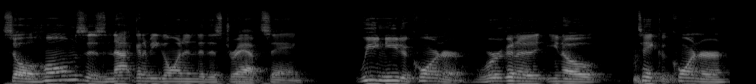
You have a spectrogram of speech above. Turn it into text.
So Holmes is not going to be going into this draft saying, "We need a corner. We're going to, you know, take a corner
